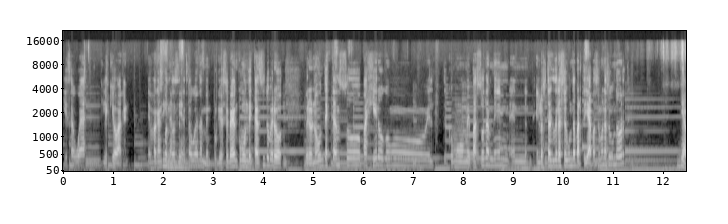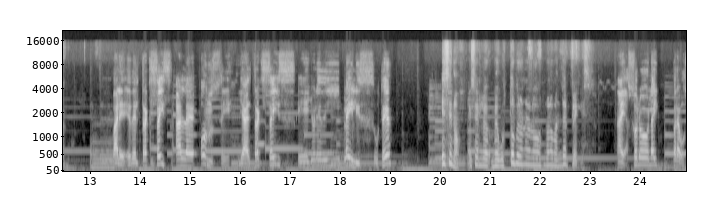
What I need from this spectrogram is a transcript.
Y esa weá les quedó bacán. Es bacán cuando hacen esa weá también, porque se pegan como un descansito, pero, pero no un descanso pajero como, el, como me pasó también en, en, los tracks de la segunda parte. Ya, pasemos a la segunda parte. Ya. Vale, del track 6 al 11. Ya, el track 6 eh, yo le di playlist. ¿Usted? Ese no, ese me gustó, pero no, no, lo mandé al playlist. Ah, ya, solo like para vos.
